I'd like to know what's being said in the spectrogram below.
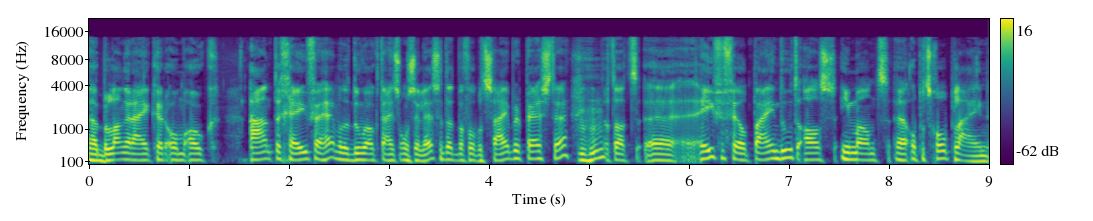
uh, belangrijker om ook aan te geven, hè, want dat doen we ook tijdens onze lessen, dat bijvoorbeeld cyberpesten, mm -hmm. dat dat uh, evenveel pijn doet als iemand uh, op het schoolplein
